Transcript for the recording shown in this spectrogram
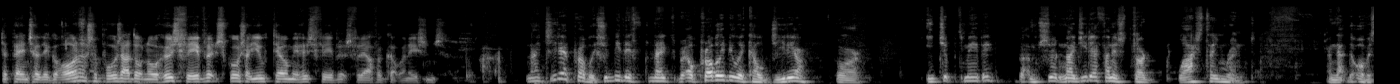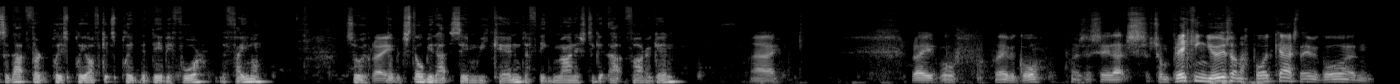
Depends how they get on, I suppose. I don't know who's favourites. Scotia, you tell me who's favourites for the African Cup of Nations. Nigeria probably should be the. It'll probably be like Algeria or Egypt, maybe. But I'm sure Nigeria finished third last time round, and that obviously that third place playoff gets played the day before the final. So Right. it would still be that same weekend if they manage to get that far again. Aye. Right, well, there we go. As I say, that's some breaking news on a podcast. There we go, and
